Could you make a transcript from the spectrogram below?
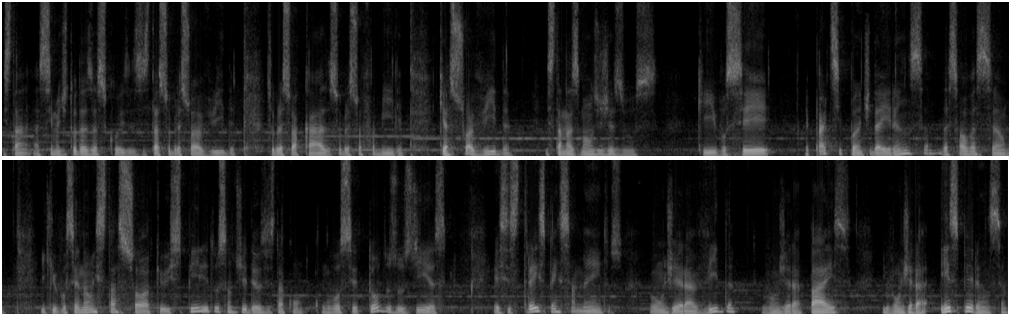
está acima de todas as coisas, está sobre a sua vida, sobre a sua casa, sobre a sua família, que a sua vida está nas mãos de Jesus, que você é participante da herança da salvação e que você não está só, que o Espírito Santo de Deus está com, com você todos os dias, esses três pensamentos vão gerar vida, vão gerar paz e vão gerar esperança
